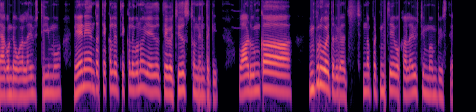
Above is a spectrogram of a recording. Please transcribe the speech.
లేకుంటే ఒక లైవ్ స్ట్రీము నేనే ఇంత తిక్కలు తిక్కలుగానో ఏదో తెగ చేస్తున్నా ఇంతకి. వాడు ఇంకా ఇంప్రూవ్ అవుతాడు కదా! చిన్నప్పటి నుంచే ఒక లైవ్ స్ట్రీమ్ పంపిస్తే.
